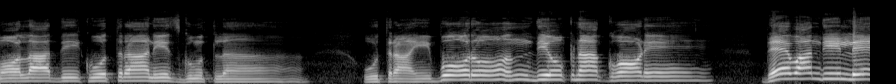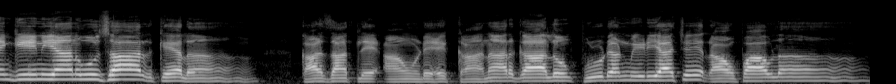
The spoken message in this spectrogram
मोला दीक उतरांनीच गुंतलां. उतरांय बरोवन दिवंक ना कोणें देवान दिल्लें गिन्यान उजार केलां काळजांतले आवडे कानार घालूंक प्रुडंट मिडियाचेर हांव पावलां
